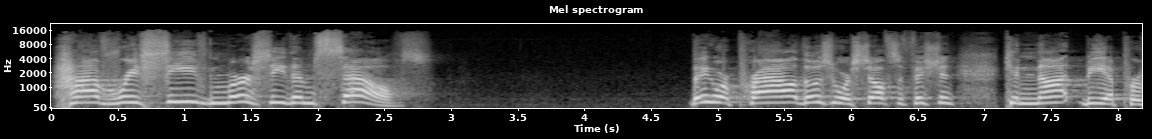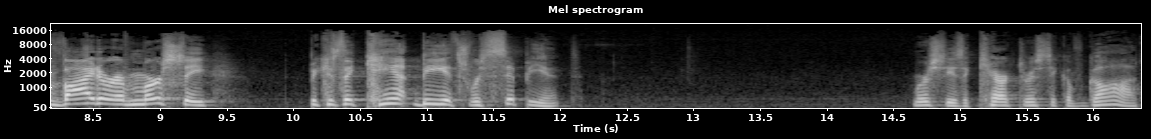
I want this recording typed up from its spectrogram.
have received mercy themselves. They who are proud, those who are self sufficient, cannot be a provider of mercy because they can't be its recipient. Mercy is a characteristic of God.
